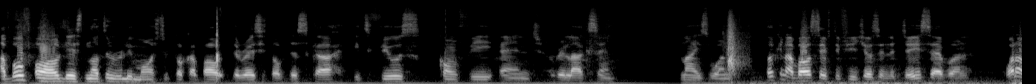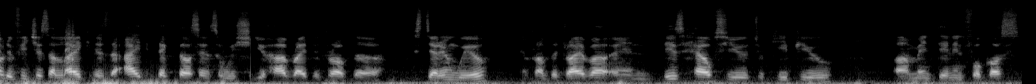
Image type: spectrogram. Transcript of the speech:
Above all there's nothing really much to talk about the rest of this car it feels comfy and relaxing. Nice one. Talking about safety features in the j7 one of the features i like is the eye detector sensor which you have right in front of the steering wheel in front of the driver and this helps you to keep you uh, maintaining focus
